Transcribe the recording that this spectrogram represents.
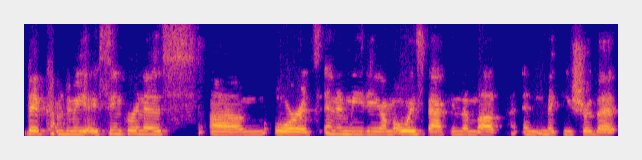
they've come to me asynchronous um, or it's in a meeting i'm always backing them up and making sure that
